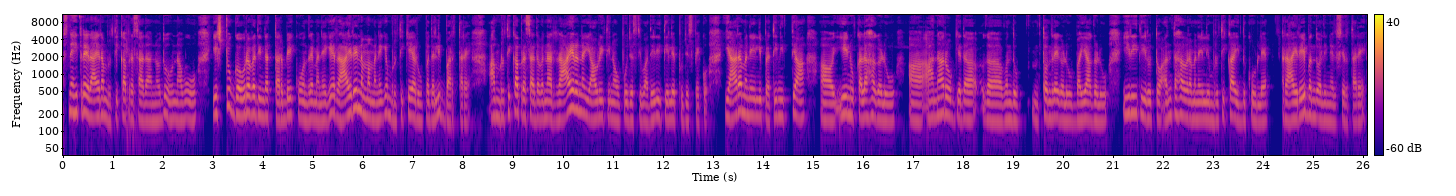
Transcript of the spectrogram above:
ಸ್ನೇಹಿತರೆ, ರಾಯರ ಮೃತಿಕಾ ಪ್ರಸಾದ ಅನ್ನೋದು ನಾವು ಎಷ್ಟು ಗೌರವದಿಂದ ತರಬೇಕು ಅಂದರೆ ಮನೆಗೆ ರಾಯರೇ ನಮ್ಮ ಮನೆಗೆ ಮೃತಿಕೆಯ ರೂಪದಲ್ಲಿ ಬರ್ತಾರೆ. ಆ ಮೃತಿಕಾ ಪ್ರಸಾದವನ್ನು ರಾಯರನ್ನು ಯಾವ ರೀತಿ ನಾವು ಪೂಜಿಸ್ತೀವೋ ಅದೇ ರೀತಿಯಲ್ಲೇ ಪೂಜಿಸಬೇಕು. ಯಾರ ಮನೆಯಲ್ಲಿ ಪ್ರತಿನಿತ್ಯ ಏನು ಕಲಹಗಳು ಅನಾರೋಗ್ಯದ ಒಂದು ತೊಂದರೆಗಳು, ಭಯಗಳು ಈ ರೀತಿ ಇರುತ್ತೋ ಅಂತಹವರ ಮನೆಯಲ್ಲಿ ಮೃತಿಕಾ ಇದ್ದ ಕೂಡಲೇ ರಾಯರೇ ಬಂದು ಅಲ್ಲಿ ನೆಲೆಸಿರ್ತಾರೆ.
